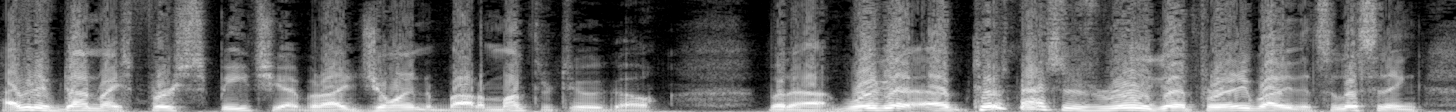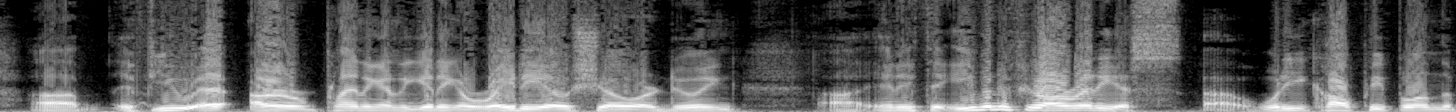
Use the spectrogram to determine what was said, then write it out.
I haven't even done my first speech yet, but I joined about a month or two ago. But uh, we're gonna, uh, Toastmasters is really good for anybody that's listening. Uh, if you uh, are planning on getting a radio show or doing uh, anything, even if you're already a uh, what do you call people in the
